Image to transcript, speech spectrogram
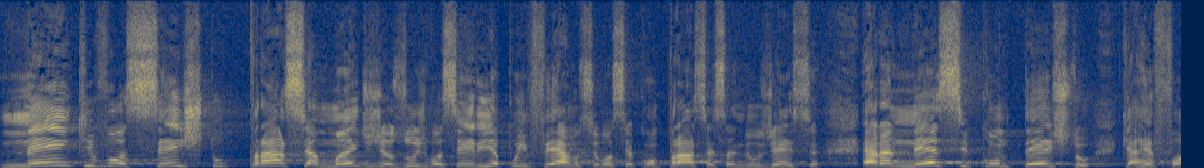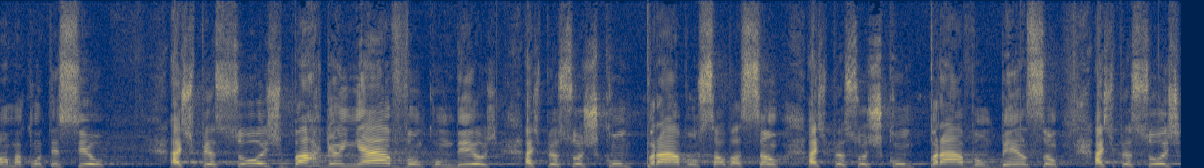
nem que você estuprasse a mãe de Jesus, você iria para o inferno se você comprasse essa indulgência. Era nesse contexto que a reforma aconteceu as pessoas barganhavam com Deus, as pessoas compravam salvação, as pessoas compravam bênção, as pessoas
